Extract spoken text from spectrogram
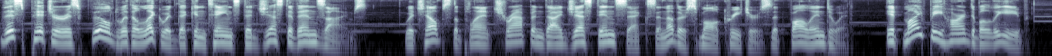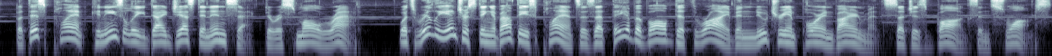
This pitcher is filled with a liquid that contains digestive enzymes, which helps the plant trap and digest insects and other small creatures that fall into it. It might be hard to believe, but this plant can easily digest an insect or a small rat. What's really interesting about these plants is that they have evolved to thrive in nutrient poor environments such as bogs and swamps.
